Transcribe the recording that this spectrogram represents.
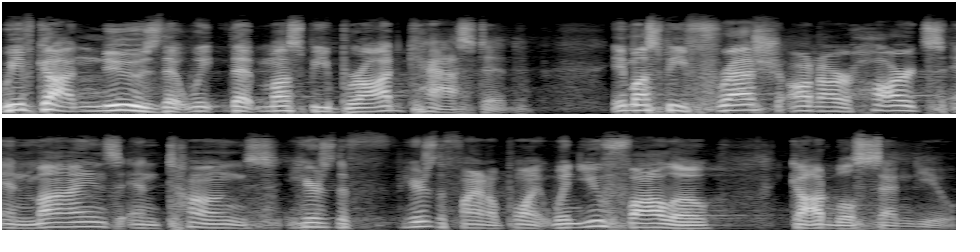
We've got news that, we, that must be broadcasted. It must be fresh on our hearts and minds and tongues. Here's the, here's the final point. When you follow, God will send you.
